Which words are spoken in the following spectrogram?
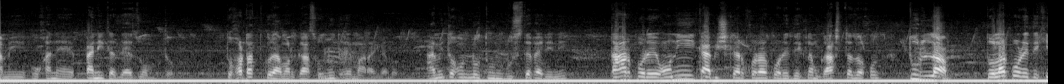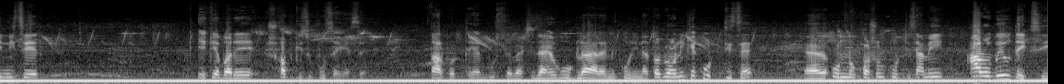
আমি, ওখানে পানিটা দেয় জমতো। তো হঠাৎ করে আমার গাছ হলুদ হয়ে মারা গেল। আমি তখন নতুন বুঝতে পারিনি। তারপরে অনেক আবিষ্কার করার পরে দেখলাম গাছটা যখন তুললাম, তোলার পরে দেখি নিচের একেবারে সব কিছু পুষে গেছে। তারপর থেকে আমি বুঝতে পারছি। যাই হোক, ওগুলো আর আমি করি না। তবে অনেকে করতেছে অন্য ফসল করতেছে। আমি আরবেও দেখছি,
